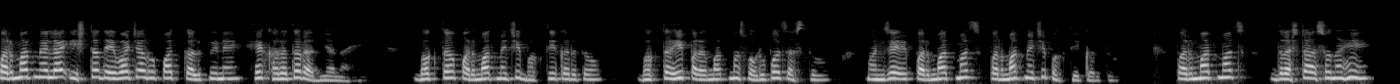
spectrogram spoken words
परमात्म्याला इष्टदेवाच्या रूपात कल्पिणे हे खरं तर अज्ञान आहे. भक्त परमात्म्याची भक्ती करतो भक्त ही परमात्मा स्वरूपच असतो म्हणजे परमात्माच परमात्म्याची भक्ती करतो. परमात्माच द्रष्टा असूनही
